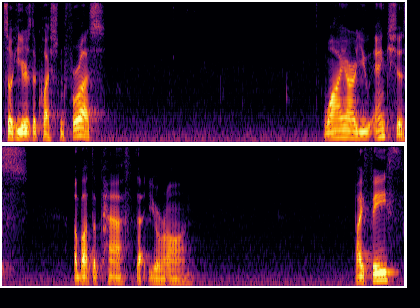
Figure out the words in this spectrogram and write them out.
So here's the question for us Why are you anxious about the path that you're on? By faith,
